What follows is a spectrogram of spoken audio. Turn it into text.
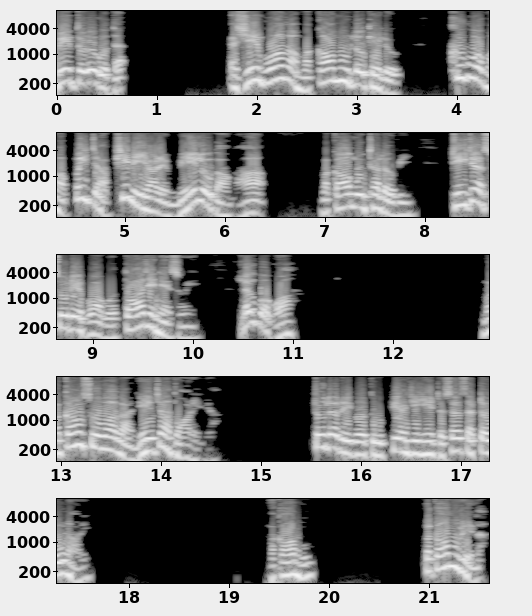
မင်းတို့ကိုတက်အရင်ဘွားကမကောင်းမှုလုပ်ခဲ့လို့ခုဘွားမှာပိတ်ကြဖြစ်နေရတဲ့မင်းလိုကောင်ကမကောင်းမှုထပ်လုပ်ပြီးဒီတက်ဆိုးတဲ့ဘွားကိုသွားခြင်းနဲ့ဆိုရင်လောက်ပေါ့ကွာမကောင်းဆိုးဘွားကနေကြသွားတယ်ဗျာသူ့လက်တွေကိုသူပြန်ကြည့်ရင်တစ်ဆက်ဆက်တုံးလာတယ် မကောင်းဘူးမကောင်းဘူးတယ်လား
